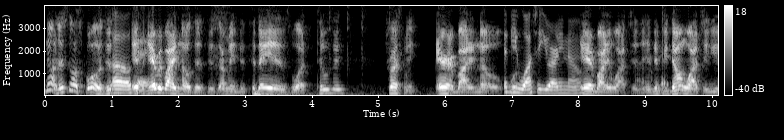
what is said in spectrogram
No, there's no spoilers. This, Oh, okay. if- everybody knows this. this. I mean, today is what Tuesday. Trust me, everybody knows. If you watch it, you already know. Everybody watch it, oh, and if you don't watch it, you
